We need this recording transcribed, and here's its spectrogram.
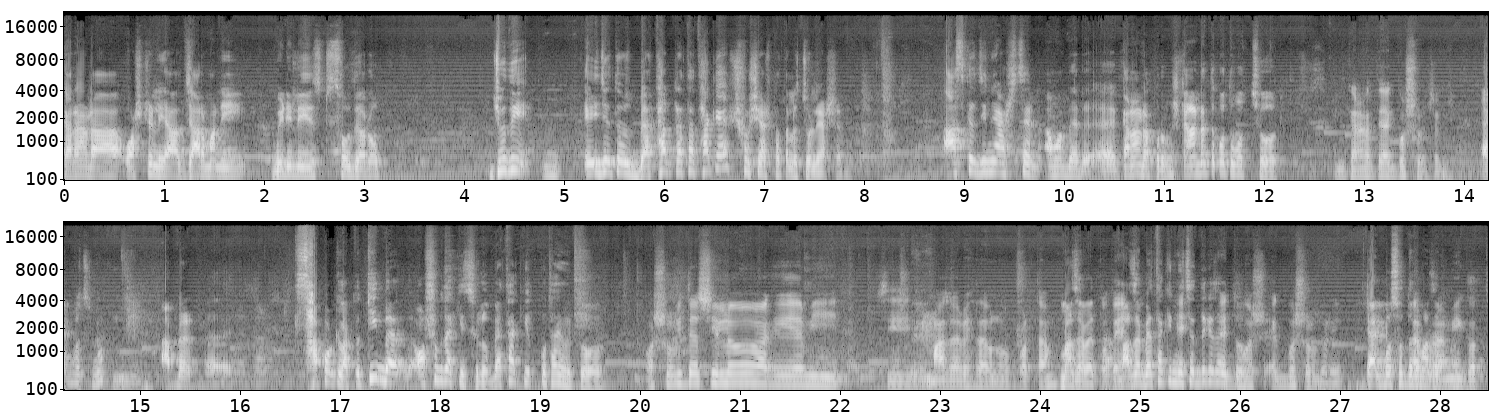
Canada Australia Germany Middle East Saudi Arab যদি এই যে তো ব্যথা ট্যাথা থাকে শশী হাসপাতালে চলে আসেন। আজকে যিনি আসছেন আমাদের কানাডা প্রবেশ কানাডাতে কত বছর? কানাডাতে এক বছর এক বছর না? আপনার সাপোর্ট লাগতো। কি অসুবিধা কি ছিল? ব্যথা কি কোথায় হতো অসুবিধা ছিল আগে আমি যে মাজা ব্যথা অনুভব করতাম। মাজা ব্যথা। মাজা ব্যথা কি নিচের দিকে যাইতো? এক বছর ধরে। এক বছর ধরে মাজা আমি গত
